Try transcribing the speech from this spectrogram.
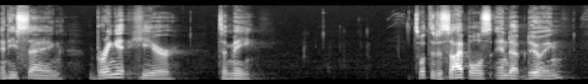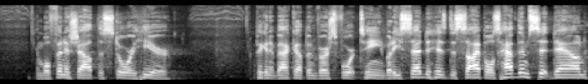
and he's saying, Bring it here to me. It's what the disciples end up doing. And we'll finish out the story here, picking it back up in verse 14. But he said to his disciples, Have them sit down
